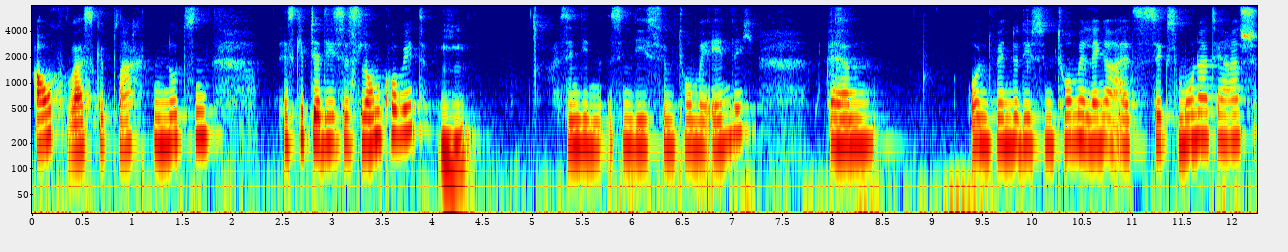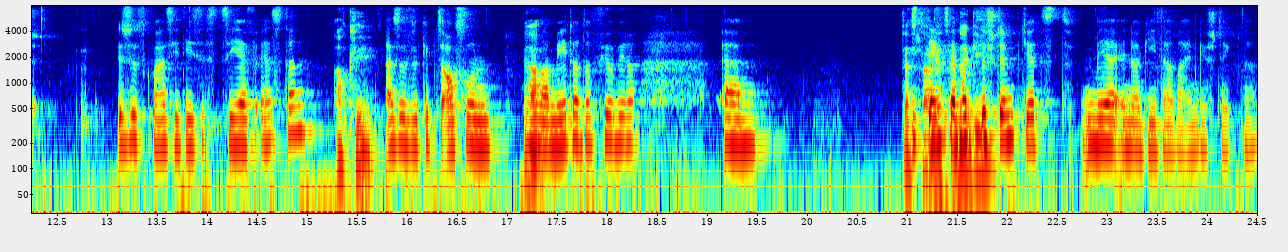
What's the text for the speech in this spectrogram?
auch was gebracht, einen Nutzen. Es gibt ja dieses Long-Covid. Sind, die, sind die Symptome ähnlich? Ähm, und wenn du die Symptome länger als sechs Monate hast, ist es quasi dieses CFS dann. Okay. Also da gibt es auch so einen Ja. Parameter dafür wieder. Ähm, ich denke, da wird Energie. bestimmt jetzt mehr Energie da reingesteckt. Ne?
